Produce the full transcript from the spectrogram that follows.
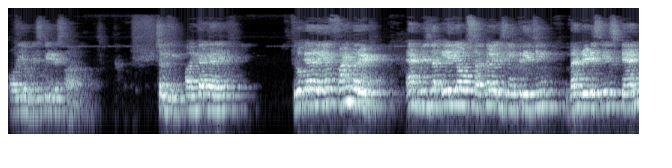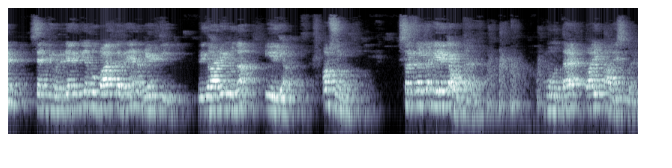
और ये हो होगी इसकी रेडियस आर चलिए आगे क्या कह रहे हैं? फिर वो कह रहे हैं find the rate at which the area of circle is increasing when radius is 10 centimetre यानी कि अब वो बात कर रहे हैं रेट की रिगार्डिंग टू द एरिया अब सुनो सर्कल का एरिया क्या होता है? वो होता है पाई आर स्क्वायर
